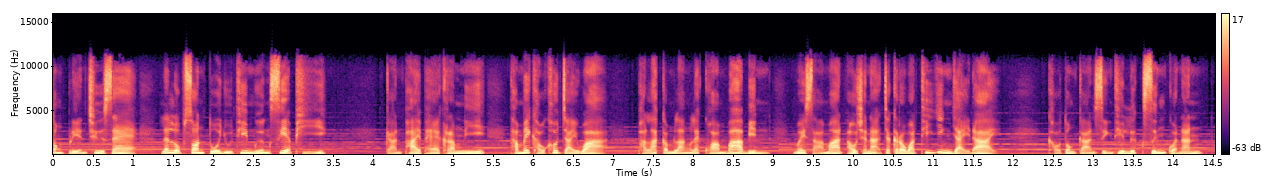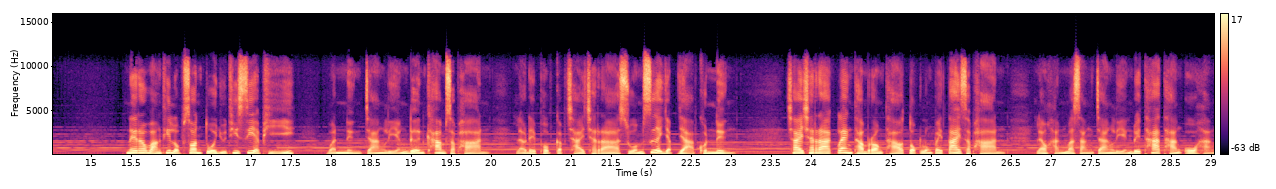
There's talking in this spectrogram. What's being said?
ต้องเปลี่ยนชื่อแท้และหลบซ่อนตัวอยู่ที่เมืองเสี่ยผี การพ่ายแพ้ครั้งนี้ทำให้เขาเข้าใจว่าพละกำลังและความบ้าบินไม่สามารถเอาชนะจักรวรรดิที่ยิ่งใหญ่ได้ เขาต้องการสิ่งที่ลึกซึ้งกว่านั้น ในระหว่างที่หลบซ่อนตัวอยู่ที่เสี่ยผี วันหนึ่งจางเหลียงเดินข้ามสะพาน แล้วได้พบกับชายชราสวมเสื้อหยาบๆคนหนึ่ง ชายชราแกล้งทำรองเท้าตกลงไปใต้สะพาน แล้วหันมาสั่งจางเหลียงด้วยท่าทางโอหัง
